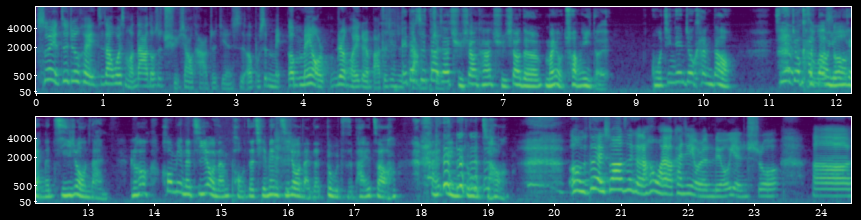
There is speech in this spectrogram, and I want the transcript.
所以这就可以知道为什么大家都是取笑他这件事，而不是没而没有任何一个人把这件事。哎、欸，但是大家取笑他，取笑的蛮有创意的。哎，我今天就看到，今天就看到有两个肌肉男。然后后面的肌肉男捧着前面肌肉男的肚子拍照，拍孕肚照。哦，对，说到这个，然后我还有看见有人留言说，呃，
